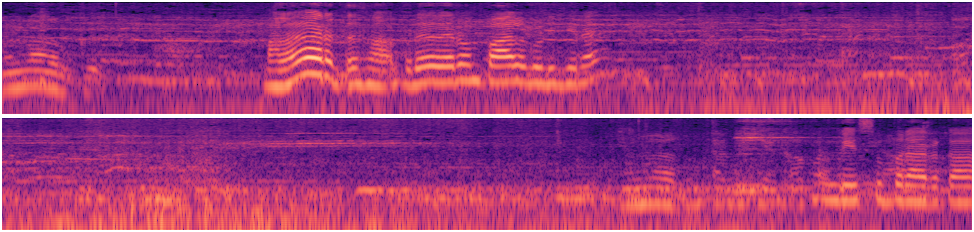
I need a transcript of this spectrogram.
நல்லா இருக்கு. பலகாரத்தை சாப்பிடு வெறும் பால் குடிக்கிற? நல்லா இருக்கு. அப்படி சூப்பராக இருக்கா.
